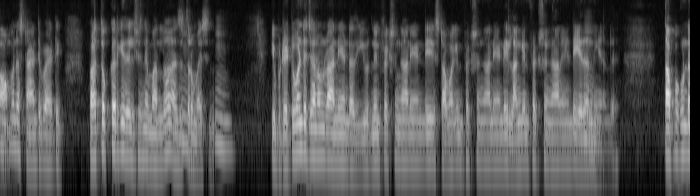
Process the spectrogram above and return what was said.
కామనెస్ట్ యాంటీబయాటిక్ ప్రతి ఒక్కరికి తెలిసిందే మనలో అజిత్రోమైసిన్. ఇప్పుడు ఎటువంటి జ్వరం రానియండి అది యూరిన్ ఇన్ఫెక్షన్ కానివ్వండి స్టమక్ ఇన్ఫెక్షన్ కానివ్వండి లంగ్ ఇన్ఫెక్షన్ కానివ్వండి ఏదైనా ఇవ్వండి. తప్పకుండా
